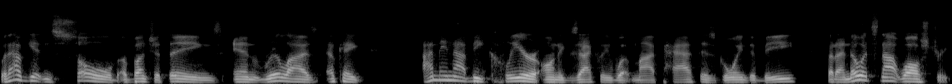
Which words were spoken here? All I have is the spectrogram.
without getting sold a bunch of things and realize, okay, I may not be clear on exactly what my path is going to be, but I know it's not Wall Street.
